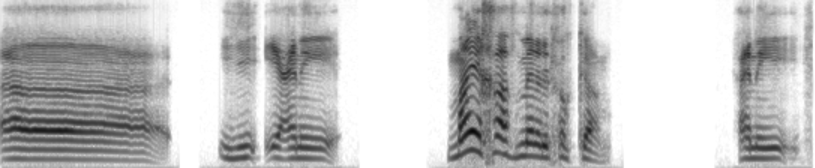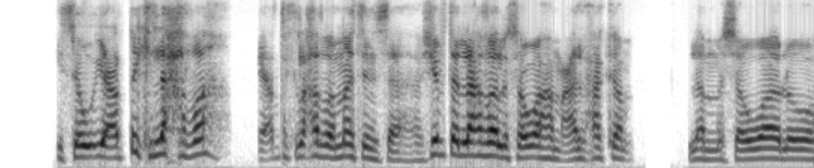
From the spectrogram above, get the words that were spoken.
آه يعني ما يخاف من الحكام. يعني يسوي يعطيك لحظة يعطيك لحظة ما تنساها. شفت اللحظة اللي سواها مع الحكم؟ لما سوى له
